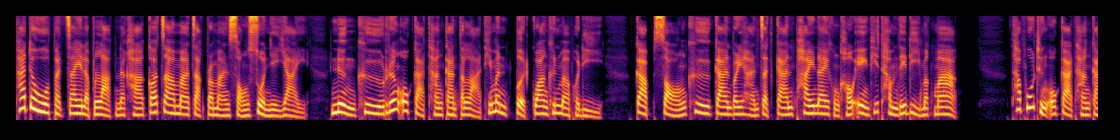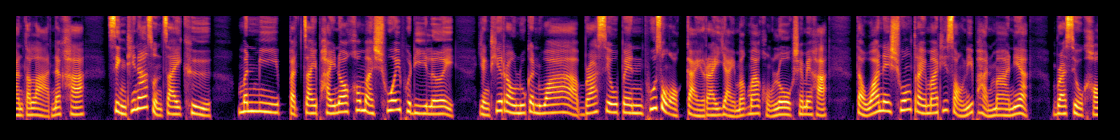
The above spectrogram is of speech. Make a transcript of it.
ถ้าดูปัจจัยหลักๆนะคะ ก็จะมาจากประมาณ 2 ส่วนใหญ่ๆ 1 คือเรื่องโอกาสทางการตลาดที่มันเปิดกว้างขึ้นมาพอดี กับ 2 คือการบริหารจัดการภายในของเขาเองที่ทำได้ดีมากๆ ถ้าพูดถึงโอกาสทางการตลาดนะคะ สิ่งที่น่าสนใจคือ มันมีปัจจัยภายนอกเข้ามาช่วยพอดีเลย อย่างที่เรารู้กันว่าบราซิลเป็นผู้ส่งออกไก่รายใหญ่มากๆของโลกใช่ไหมคะ แต่ว่าในช่วงไตรมาสที่ 2 ที่ผ่านมาเนี่ยบราซิลเขา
